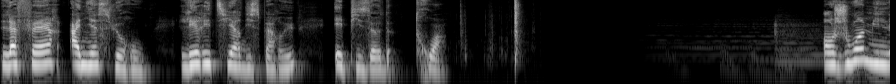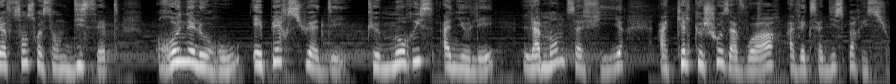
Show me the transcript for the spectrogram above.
L'affaire Agnès Leroux, l'héritière disparue, épisode 3. En juin 1977, René Leroux est persuadé que Maurice Agnolet, l'amant de sa fille, a quelque chose à voir avec sa disparition.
